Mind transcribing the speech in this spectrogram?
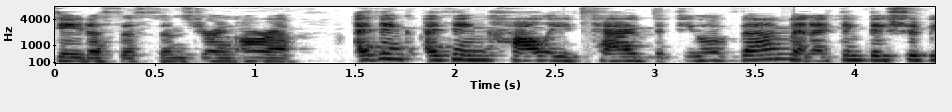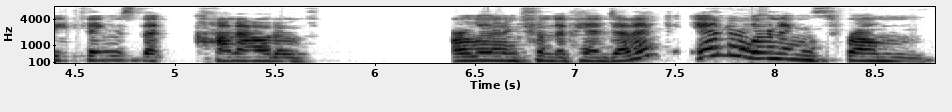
data systems during ARRA. I think I think Holly tagged a few of them, and I think they should be things that come out of our learnings from the pandemic and our learnings from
